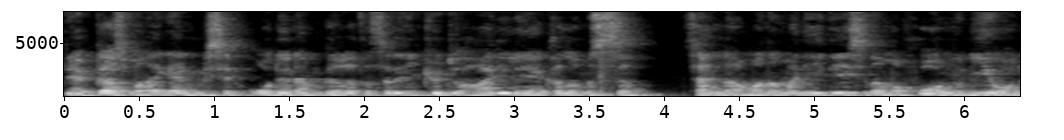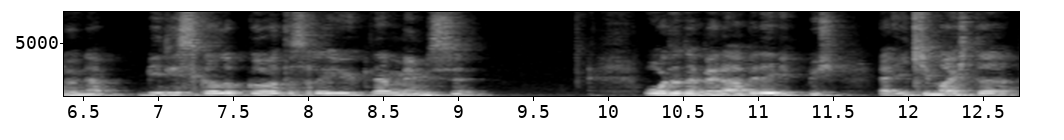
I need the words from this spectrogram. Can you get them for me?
Deplasmana gelmişsin. O dönem Galatasaray'ın kötü haliyle yakalamışsın. Sen de aman aman iyi değilsin ama formu niye o dönem? Bir risk alıp Galatasaray'a yüklenmemişsin. Orada da berabere gitmiş. Ya iki maçta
